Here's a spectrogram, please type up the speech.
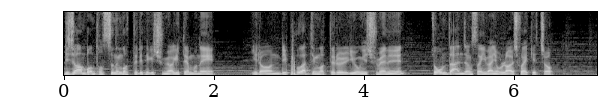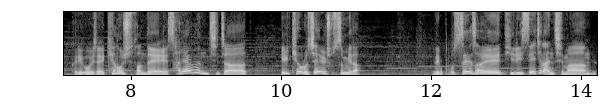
리저 한 번 더 쓰는 것들이 되게 중요하기 때문에 이런 리프 같은 것들을 이용해 주면은 조금 더 안정성이 많이 올라갈 수가 있겠죠. 그리고 이제 캐논 슈터인데 사냥은 진짜 1티어로 제일 좋습니다. 근데 보스에서의 딜이 세진 않지만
